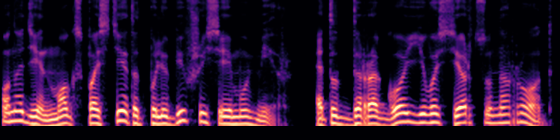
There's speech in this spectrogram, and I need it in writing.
он один мог спасти этот полюбившийся ему мир, этот дорогой его сердцу народ.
